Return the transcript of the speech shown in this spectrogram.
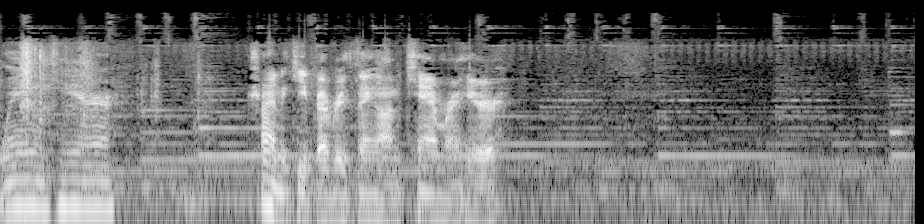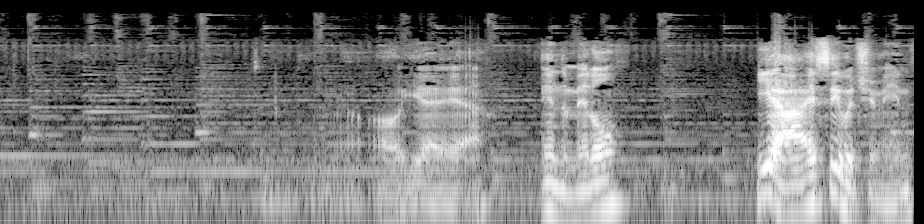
Wing here. Trying to keep everything on camera here. Oh, yeah, yeah. In the middle? Yeah, I see what you mean.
